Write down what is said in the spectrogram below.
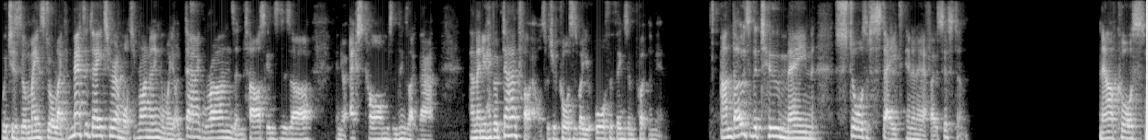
which is your main store like metadata and what's running and where your DAG runs and task instances are, and your XCOMs and things like that. And then you have your DAG files, which of course is where you author things and put them in. And those are the two main stores of state in an Airflow system. Now, of course,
